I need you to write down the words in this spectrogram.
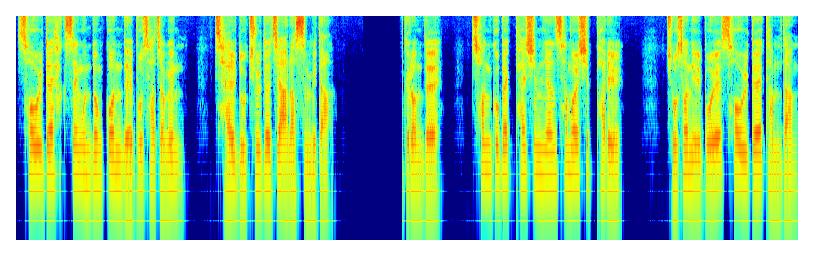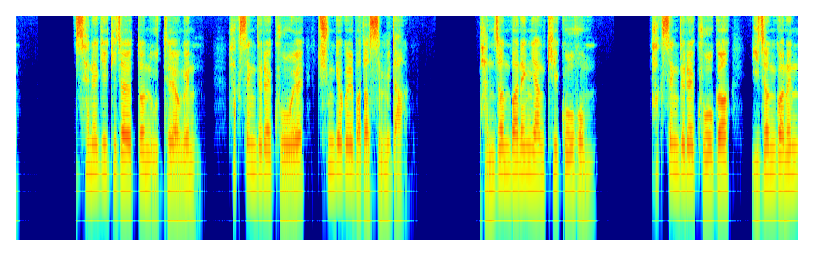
서울대 학생운동권 내부 사정은 잘 노출되지 않았습니다. 그런데 1980년 3월 18일 조선일보의 서울대 담당 새내기 기자였던 우태영은 학생들의 구호에 충격을 받았습니다. 반전 반행 양키 고홈 학생들의 구호가 이전과는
